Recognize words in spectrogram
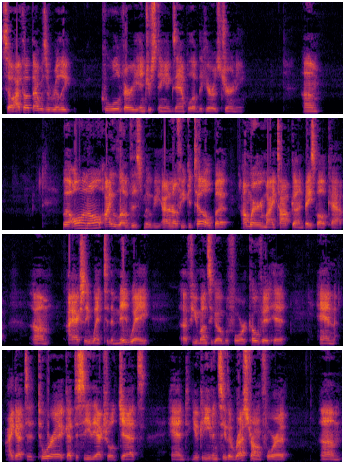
So I thought that was a really cool, very interesting example of the hero's journey. Um, but all in all, I love this movie. I don't know if you could tell, but I'm wearing my Top Gun baseball cap. Um, I actually went to the Midway a few months ago before COVID hit, and I got to tour it, got to see the actual jets, and you could even see the restaurant for it um,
